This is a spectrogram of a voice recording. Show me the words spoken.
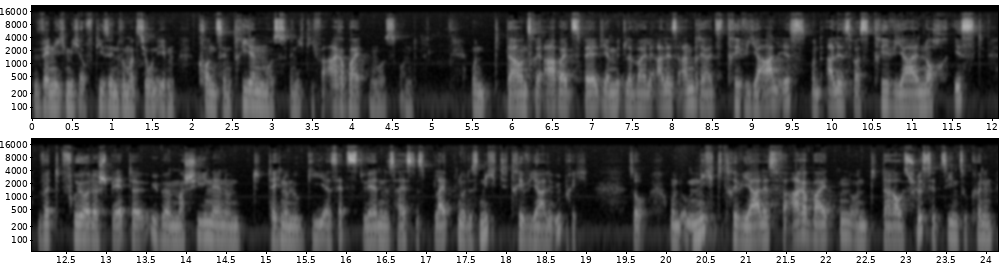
wenn ich mich auf diese Information eben konzentrieren muss, wenn ich die verarbeiten muss. Und, und da unsere Arbeitswelt ja mittlerweile alles andere als trivial ist und alles, was trivial noch ist, wird früher oder später über Maschinen und Technologie ersetzt werden. Das heißt, es bleibt nur das Nicht-Triviale übrig. So. Und um nicht Triviales verarbeiten und daraus Schlüsse ziehen zu können,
